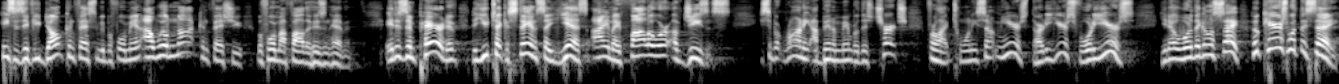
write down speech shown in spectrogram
He says, If you don't confess me before men, I will not confess you before my Father who's in heaven. It is imperative that you take a stand and say, Yes, I am a follower of Jesus. You say, But Ronnie, I've been a member of this church for like 20 something years, 30 years, 40 years. You know, what are they going to say? Who cares what they say?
